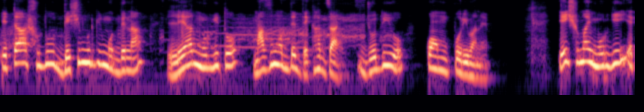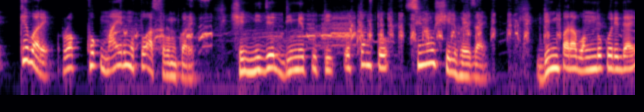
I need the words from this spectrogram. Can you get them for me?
এটা শুধু দেশি মুরগির মধ্যে না লেয়ার মুরগি তো মাঝে মধ্যে দেখা যায়, যদিও কম পরিমাণে। এই সময় মুরগি একেবারে রক্ষক মায়ের মতো আচরণ করে। সে নিজের ডিমের প্রতি অত্যন্ত স্নেহশীল হয়ে যায়। ডিম পাড়া বন্ধ করে দেয়,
